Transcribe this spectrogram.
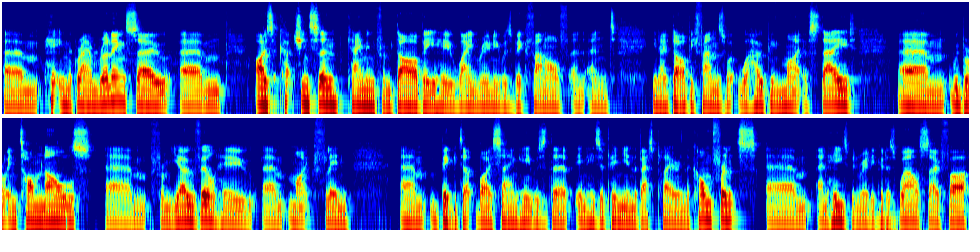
um, hitting the ground running. So um, Isaac Hutchinson came in from Derby, who Wayne Rooney was a big fan of, and and you know Derby fans were, were hoping might have stayed. Um, we brought in Tom Knowles um, from Yeovil, who Mike Flynn um, bigged up by saying he was the, in his opinion, the best player in the conference, um, and he's been really good as well so far.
